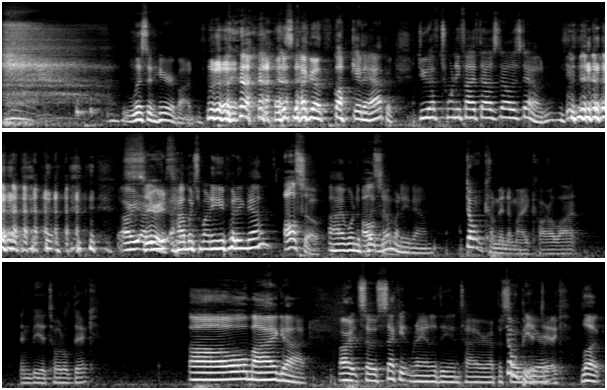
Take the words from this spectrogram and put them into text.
Listen here, bud. That's not gonna fucking happen. Do you have twenty five thousand dollars down? are, are you, how much money are you putting down? also I want to put Also- no money down. don't come into my car a lot and be a total dick. Oh my god. All right, so second rant of the entire episode. Don't be here. a dick. Look.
